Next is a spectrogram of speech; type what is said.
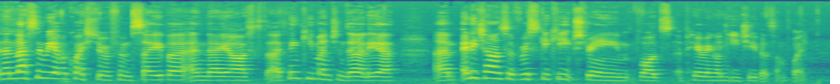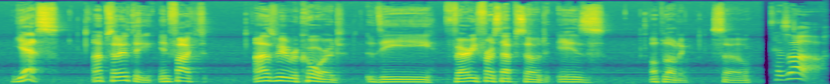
then lastly, we have a question from Saber, and they asked, I think you mentioned earlier, um, any chance of Risky Keep stream VODs appearing on YouTube at some point? Yes, absolutely. In fact, as we record, the very first episode is uploading. So, huzzah!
